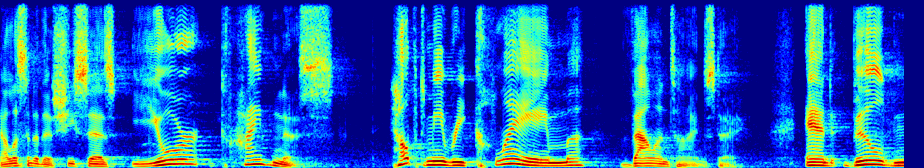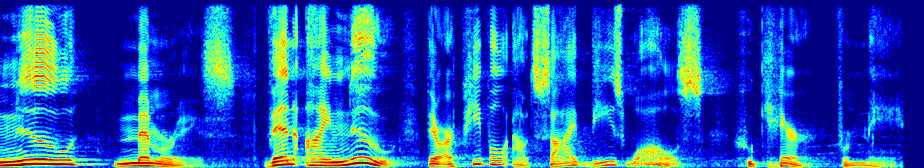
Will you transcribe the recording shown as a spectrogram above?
Now, listen to this. She says, Your kindness helped me reclaim Valentine's Day and build new memories. Then I knew there are people outside these walls who care for me.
